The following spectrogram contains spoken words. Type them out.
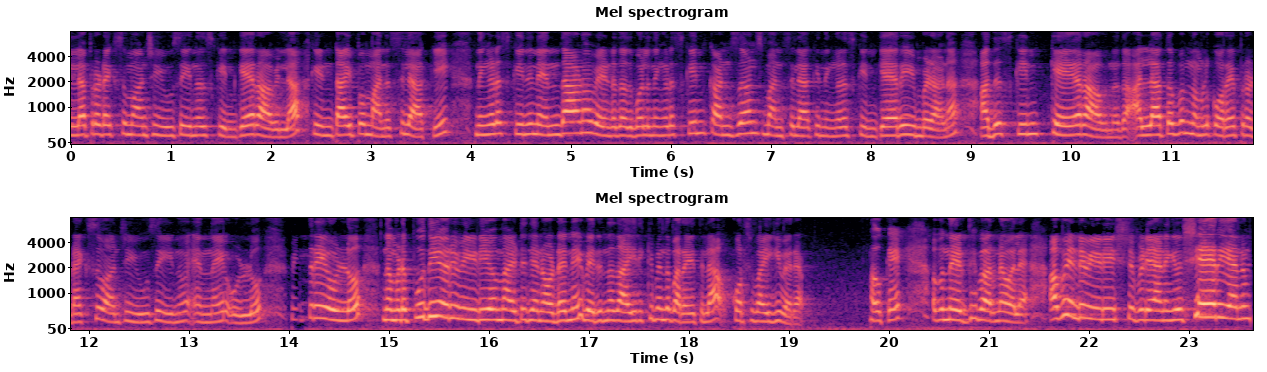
എല്ലാ പ്രൊഡക്ട്സും വാങ്ങിച്ച് യൂസ് ചെയ്യുന്നത് സ്കിൻ കെയർ ആവില്ല. സ്കിൻ ടൈപ്പ് മനസ്സിലാക്കി നിങ്ങളുടെ സ്കിന്നിന് എന്താണോ വേണ്ടത് അതുപോലെ നിങ്ങളുടെ സ്കിൻ കൺസേൺസ് മനസ്സിലാക്കി നിങ്ങൾ സ്കിൻ കെയർ ചെയ്യുമ്പോഴാണ് അത് സ്കിൻ കെയർ ആവുന്നത്. അല്ലാത്തപ്പം നമ്മൾ കുറേ പ്രൊഡക്ട്സ് വാങ്ങിച്ച് യൂസ് ചെയ്യുന്നു എന്നേ ഉള്ളൂ. ഇത്രയേ ഉള്ളൂ. നമ്മുടെ പുതിയൊരു വീഡിയോയുമായിട്ട് ഞാൻ ഉടനെ വരുന്നതായിരിക്കുമെന്ന് പറയത്തില്ല. കുറച്ച് വൈകി വരാം. ഓക്കെ? അപ്പോൾ നേരത്തെ പറഞ്ഞ പോലെ. അപ്പോൾ എന്റെ വീഡിയോ ഇഷ്ടപ്പെടുകയാണെങ്കിൽ ഷെയർ ചെയ്യാനും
